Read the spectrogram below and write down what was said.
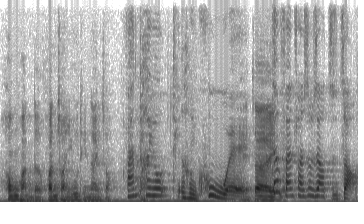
红环的帆船游艇那一种。帆船游艇很酷哎，在但帆船是不是要执照？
